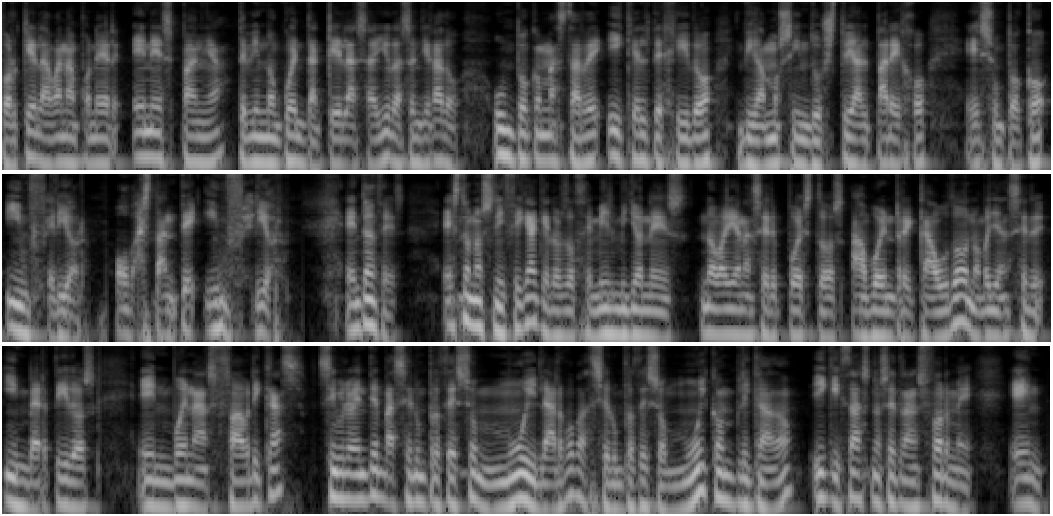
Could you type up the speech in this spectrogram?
¿por qué la van a poner en España teniendo en cuenta que las ayudas han llegado un poco más tarde y que el tejido, digamos, industrial parejo es un poco inferior o bastante inferior? Entonces, esto no significa que los 12.000 millones no vayan a ser puestos a buen recaudo, no vayan a ser invertidos en buenas fábricas. Simplemente va a ser un proceso muy largo, va a ser un proceso muy complicado y quizás no se transforme en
